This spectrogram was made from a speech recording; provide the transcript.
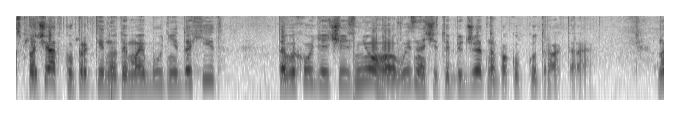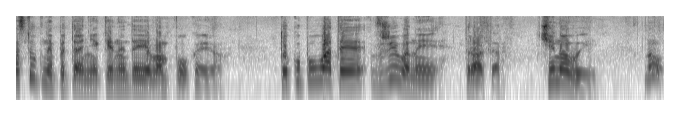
спочатку прикинути майбутній дохід та, виходячи з нього, визначити бюджет на покупку трактора. Наступне питання, яке не дає вам покою, то купувати вживаний трактор чи новий? Ну,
